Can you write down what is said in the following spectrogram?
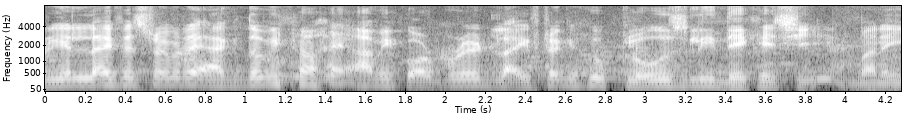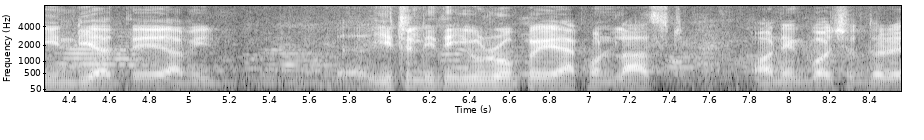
রিয়েল লাইফের স্টোরি একদমই নয়। আমি কর্পোরেট লাইফটাকে খুব ক্লোজলি দেখেছি। মানে ইন্ডিয়াতে আমি, ইটালিতে, ইউরোপে, এখন লাস্ট অনেক বছর ধরে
